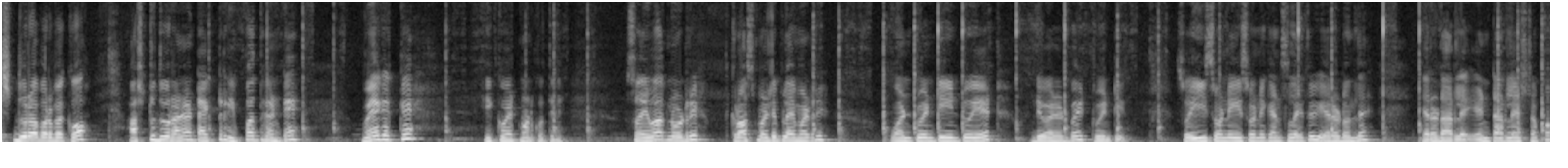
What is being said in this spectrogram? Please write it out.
ಎಷ್ಟು ದೂರ ಬರಬೇಕು? ಅಷ್ಟು ದೂರನ ಟ್ಯಾಕ್ಟ್ರ್ ಇಪ್ಪತ್ತು ಗಂಟೆ ವೇಗಕ್ಕೆ ಇಕ್ವೇಟ್ ಮಾಡ್ಕೋತೀನಿ. ಸೊ ಇವಾಗ ನೋಡಿರಿ ಕ್ರಾಸ್ ಮಲ್ಟಿಪ್ಲೈ ಮಾಡಿರಿ one twenty into eight divided by twenty so ಈ ಸೊನ್ನೆ ಈ ಸೊನ್ನೆ ಕ್ಯಾನ್ಸಲ್ ಆಯಿತು ಎರಡೊಂದೆ ಎರಡು ಆರ್ಲೆ ಎಂಟು ಆರ್ಲೆ ಎಷ್ಟಪ್ಪ?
